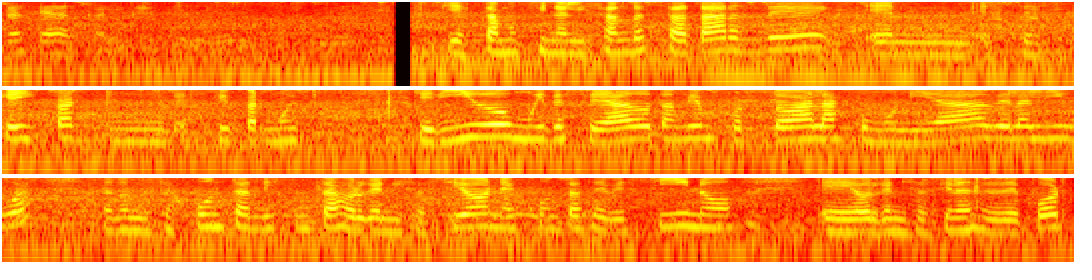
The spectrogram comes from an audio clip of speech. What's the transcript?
Gracias, alcalde. Sí, estamos finalizando esta tarde en este skatepark, un skatepark muy querido, muy deseado también por toda la comunidad de la Ligua, en donde se juntan distintas organizaciones, juntas de vecinos, eh, organizaciones de deporte,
